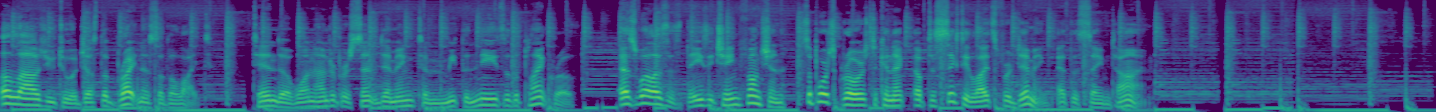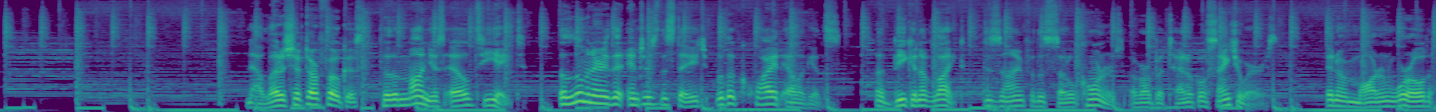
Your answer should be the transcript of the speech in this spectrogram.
allows you to adjust the brightness of the light, 10 to 100% dimming to meet the needs of the plant growth, as well as its daisy chain function supports growers to connect up to 60 lights for dimming at the same time. Now let us shift our focus to the Monios-L T8, a luminary that enters the stage with a quiet elegance, a beacon of light designed for the subtle corners of our botanical sanctuaries. In a modern world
